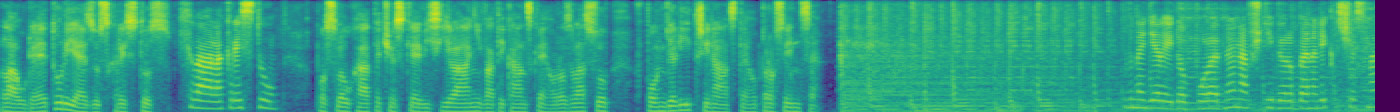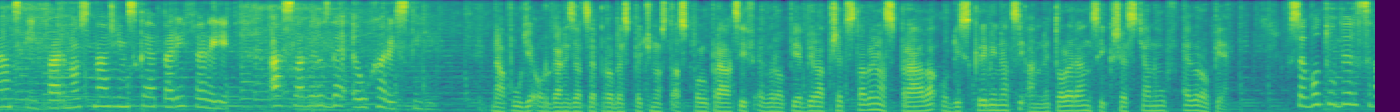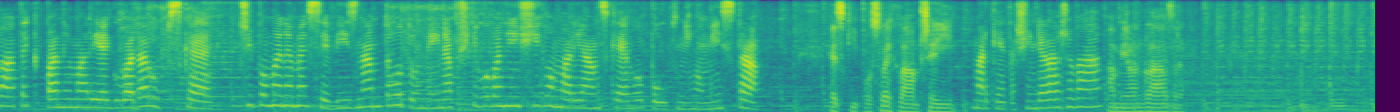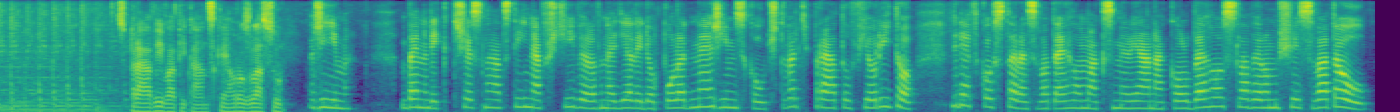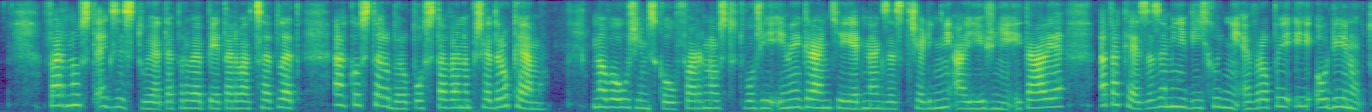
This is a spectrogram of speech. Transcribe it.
Laudetur Jezus Christus. Chvála Kristu. Posloucháte české vysílání Vatikánského rozhlasu v pondělí 13. prosince. V neděli dopoledne navštívil Benedikt XVI. farnost na římské periferii a slavil zde Eucharistii. Na půdě Organizace pro bezpečnost a spolupráci v Evropě byla představena zpráva o diskriminaci a netoleranci křesťanů v Evropě. V sobotu byl svátek Pany Marie Guadalupské. Připomeneme si význam tohoto nejnavštěvovanějšího mariánského poutního místa. Hezký poslech vám přejí Markéta Šindelářová a Milan Glázer. Zprávy vatikánského rozhlasu. Řím. Benedikt XVI. navštívil v neděli dopoledne římskou čtvrť Práto Fiorito, kde v kostele svatého Maximiliána Kolbeho slavil mši svatou. Farnost existuje teprve 25 let a kostel byl postaven před rokem. Novou římskou farnost tvoří imigranti jednak ze střední a jižní Itálie a také ze zemí východní Evropy i odinut.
